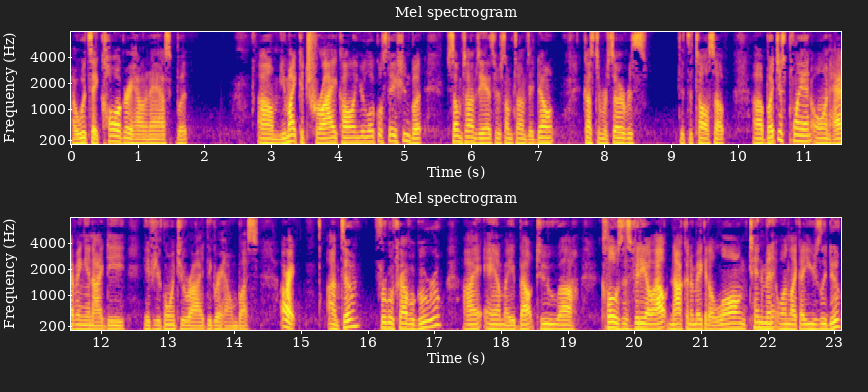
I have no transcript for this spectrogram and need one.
I would say call Greyhound and ask, but um, you might could try calling your local station, but sometimes they answer, sometimes they don't. Customer service, it's a toss up. Uh, but just plan on having an ID if you're going to ride the Greyhound bus. All right, I'm Tim. Frugal Travel Guru. I am about to uh, close this video out. Not going to make it a long 10 minute one like I usually do.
